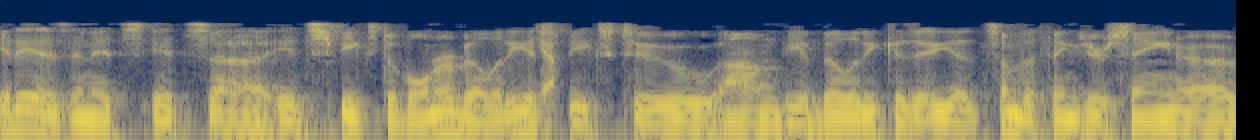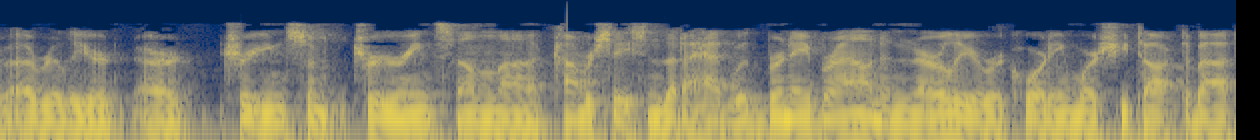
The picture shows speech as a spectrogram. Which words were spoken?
It is, and it's it's uh, it speaks to vulnerability. It yep. speaks to um, the ability because uh, some of the things you're saying are, are really are, are, triggering some triggering some uh, conversations that I had with Brene Brown in an earlier recording where she talked about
